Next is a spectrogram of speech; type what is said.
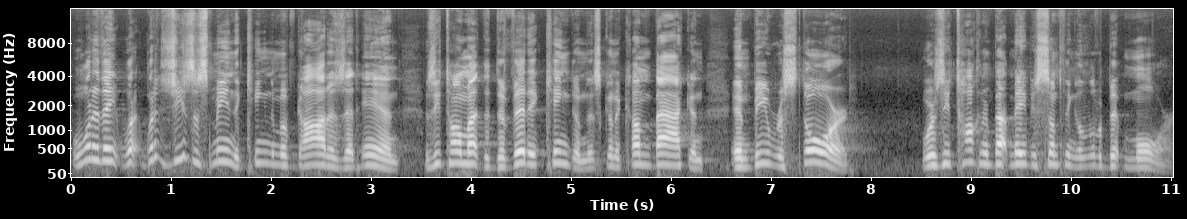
What, do they, what, what does Jesus mean, the kingdom of God is at hand? Is he talking about the Davidic kingdom that's going to come back and, and be restored? Or is he talking about maybe something a little bit more?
